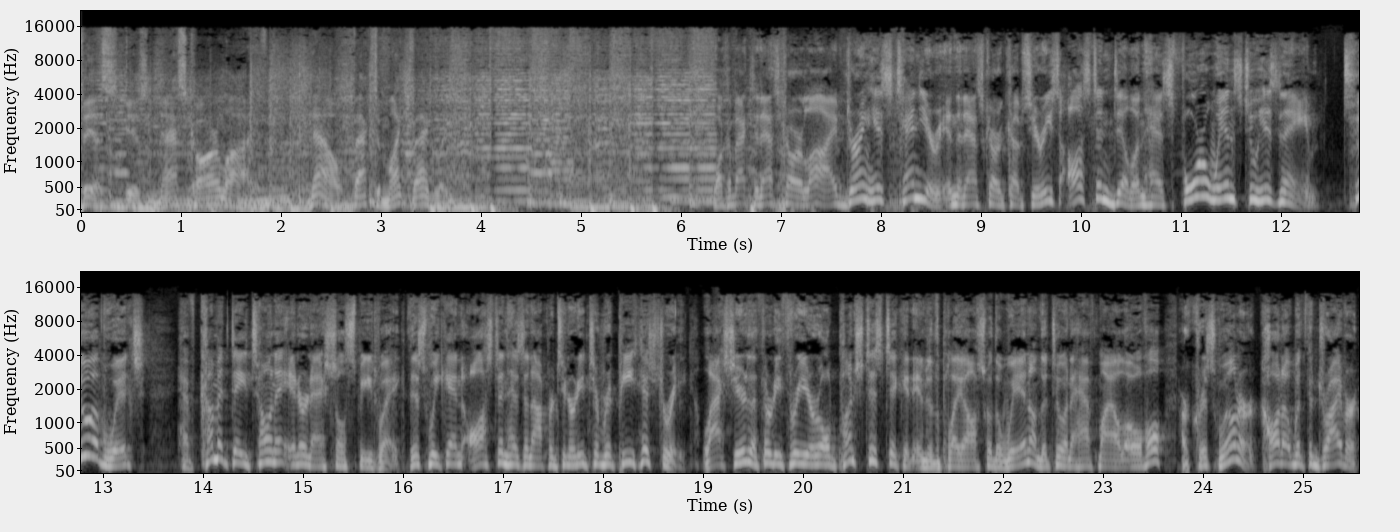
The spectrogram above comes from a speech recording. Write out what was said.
This is NASCAR Live. Now, back to Mike Bagley. Welcome back to NASCAR Live. During his tenure in the NASCAR Cup Series, Austin Dillon has four wins to his name, two of which have come at Daytona International Speedway. This weekend, Austin has an opportunity to repeat history. Last year, the 33 year old punched his ticket into the playoffs with a win on the two and a half mile oval. Our Chris Wilner caught up with the driver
